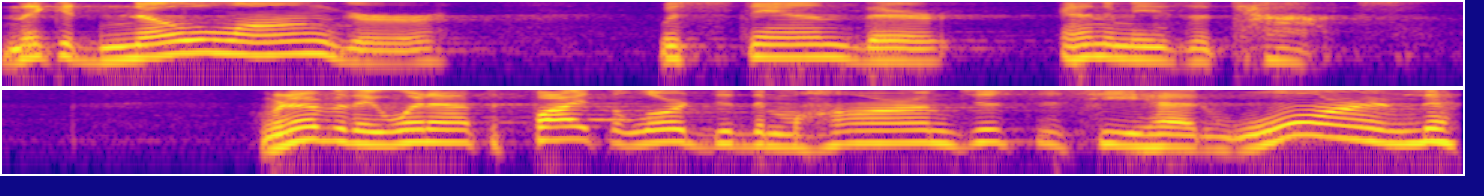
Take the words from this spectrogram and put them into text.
And they could no longer withstand their enemies' attacks. Whenever they went out to fight, the Lord did them harm just as he had warned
